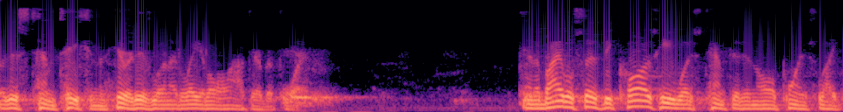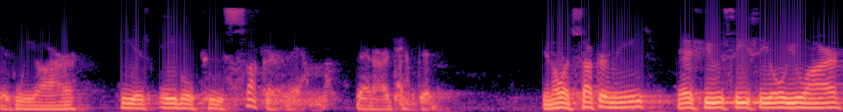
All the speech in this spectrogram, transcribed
or this temptation. And here it is, Lord, I'd lay it all out there before him. And the Bible says, because he was tempted in all points like as we are, he is able to succor them that are tempted. You know what succor means? S-U-C-C-O-U-R.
